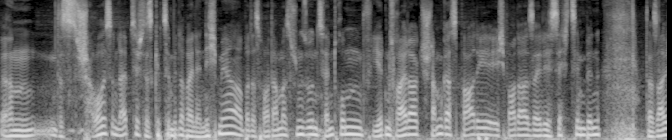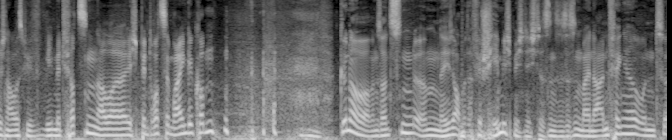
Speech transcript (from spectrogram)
Ähm, das Schauhaus in Leipzig, das gibt es ja mittlerweile nicht mehr, aber das war damals schon so ein Zentrum. Jeden Freitag Stammgastparty. Ich war da, seit ich 16 bin. Da sah ich noch aus wie, wie mit 14, aber ich bin trotzdem reingekommen. Genau, ansonsten, ähm, nee, aber dafür schäme ich mich nicht. Das sind, das sind meine Anfänge und äh,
